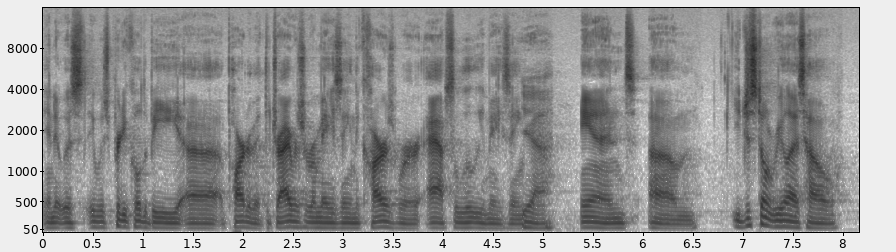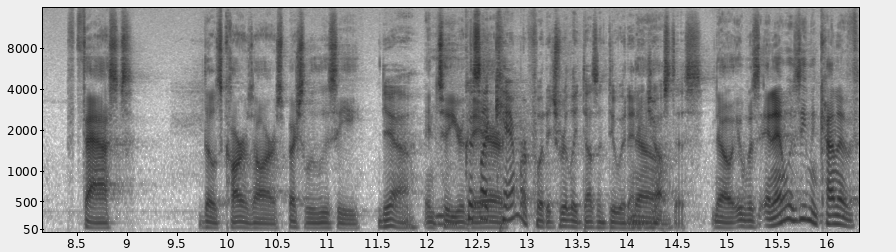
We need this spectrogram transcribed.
and it was it was pretty cool to be uh, a part of it. The drivers were amazing. The cars were absolutely amazing. Yeah. And um, you just don't realize how fast those cars are, especially Lucy. Yeah. Until you're there. Because like camera footage really doesn't do it any justice. No, it was, and it was even kind of,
